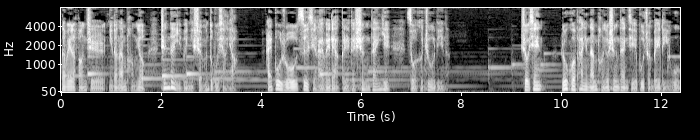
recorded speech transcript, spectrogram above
那为了防止你的男朋友真的以为你什么都不想要，还不如自己来为两个人的圣诞夜做个助力呢。首先，如果怕你男朋友圣诞节不准备礼物，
